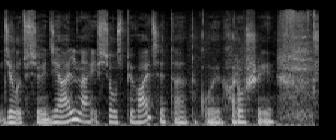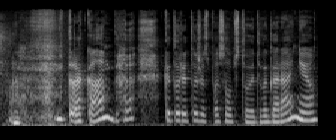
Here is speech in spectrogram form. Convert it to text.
делать все идеально и все успевать. Это такой хороший а, таракан, да, который тоже способствует выгоранию.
